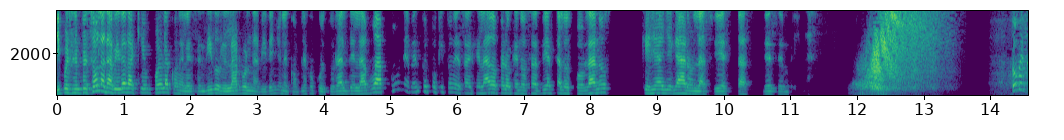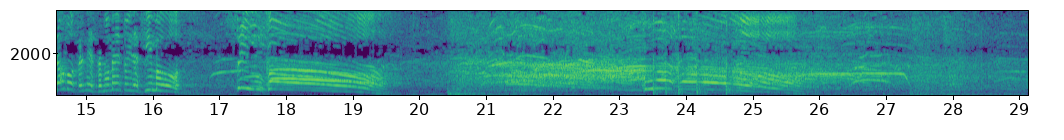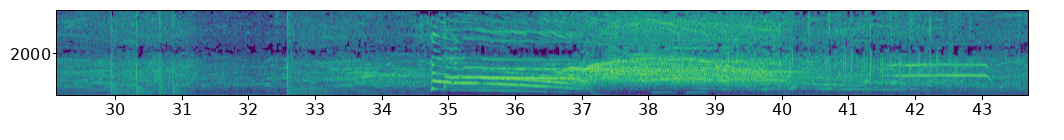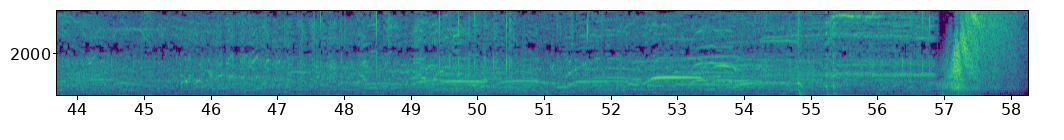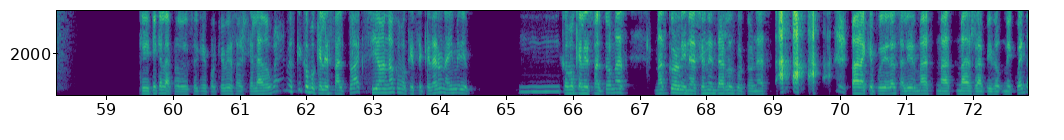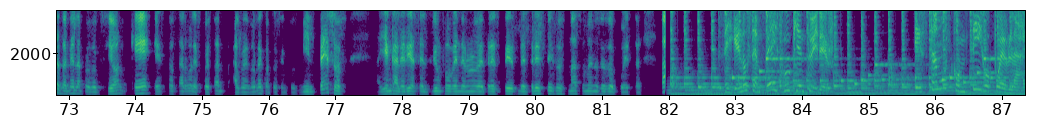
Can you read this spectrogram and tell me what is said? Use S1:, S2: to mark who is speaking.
S1: Y pues empezó la Navidad aquí en Puebla con el encendido del árbol navideño en el complejo cultural de la UAP, un evento un poquito desangelado, pero que nos advierte a los poblanos que ya llegaron las fiestas decembrinas.
S2: Comenzamos en este momento y decimos cinco.
S1: Sin critica la producción que por qué desangelado. Bueno, es que como que les faltó acción, ¿no? Como que se quedaron ahí medio. Como que les faltó más, más coordinación en dar los botones para que pudiera salir más, más, más rápido. Me cuenta también la producción que estos árboles cuestan alrededor de 400 mil pesos. Ahí en Galerías El Triunfo venden uno de tres, de tres pisos, más o menos eso cuesta.
S3: Síguenos en Facebook y en Twitter. Estamos contigo, Puebla.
